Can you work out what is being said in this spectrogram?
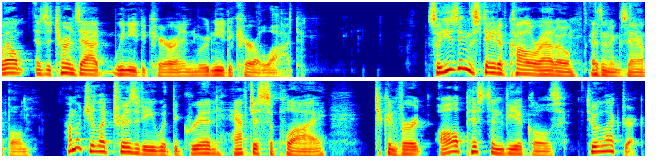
Well, as it turns out, we need to care, and we need to care a lot. So, using the state of Colorado as an example, how much electricity would the grid have to supply to convert all piston vehicles to electric?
